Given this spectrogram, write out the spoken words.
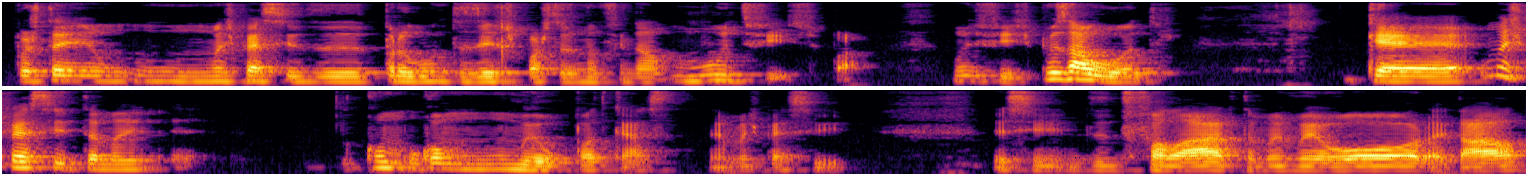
Depois tem um, uma espécie de perguntas e respostas no final. Muito fixe, pá. Muito fixe. Depois há outro que é uma espécie também, como, como o meu podcast, é uma espécie assim, de, de, falar também meia hora e tal,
